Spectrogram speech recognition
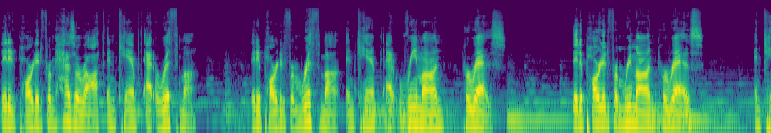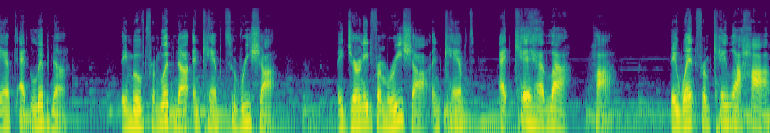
They departed from Hazeroth and camped at Rithmah. They departed from Rithmah and camped at Rimmon Perez. They departed from Rimmon Perez and camped at Libnah. They moved from Libnah and camped to Risha. They journeyed from Risha and camped at Kehelathah. They went from Kehelathah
